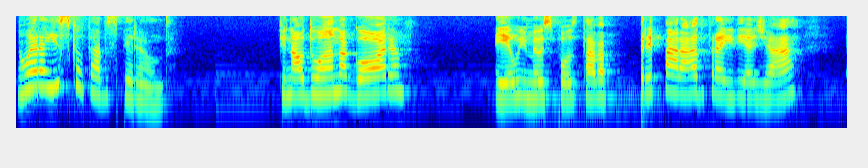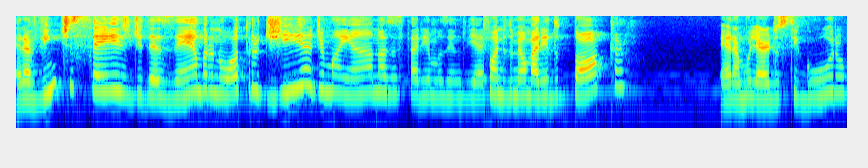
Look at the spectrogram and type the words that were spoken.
Não era isso que eu estava esperando." Final do ano agora, eu e meu esposo estava preparado para ir viajar era 26 de dezembro, no outro dia de manhã nós estaríamos indo viajar. O telefone do meu marido toca, era a mulher do seguro.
